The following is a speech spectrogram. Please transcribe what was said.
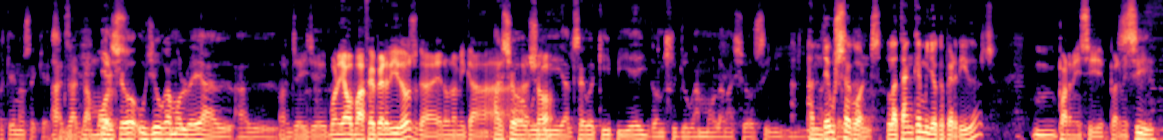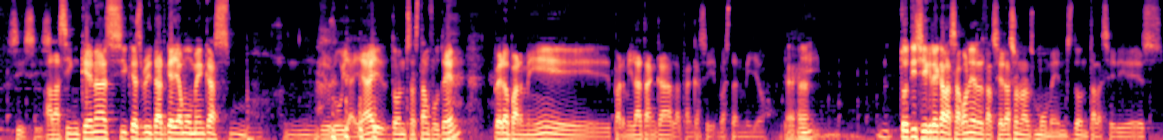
perquè no sé què. sí. Exacte, I molts- això ho juga molt bé el, el, el JJ. Bueno, ja ho va fer Perdidos, que era una mica per això, això. vull dir, el seu equip i ell doncs, juguen molt amb això. Sí, i Amb 10 segons, la tanca millor que Perdidos? Mm, Per mi sí, per mi sí. Sí, sí, sí. sí. A la cinquena sí que és veritat que hi ha un moment que es... dius, ui, ai, ai, doncs s'estan fotent, però per mi, per mi la tanca, la tanca sí, bastant millor. Ahà. I tot i així crec que la segona i la tercera són els moments on la sèrie es,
